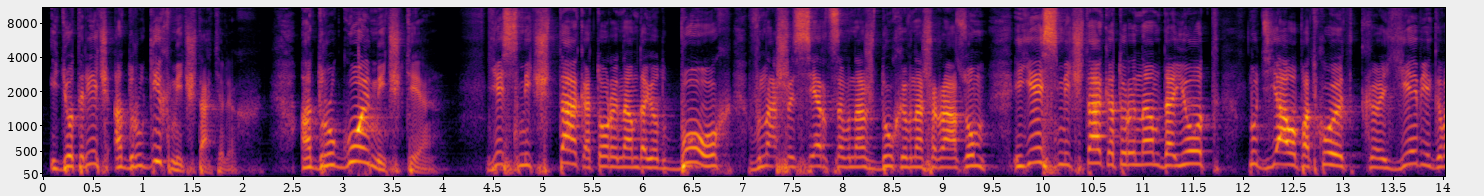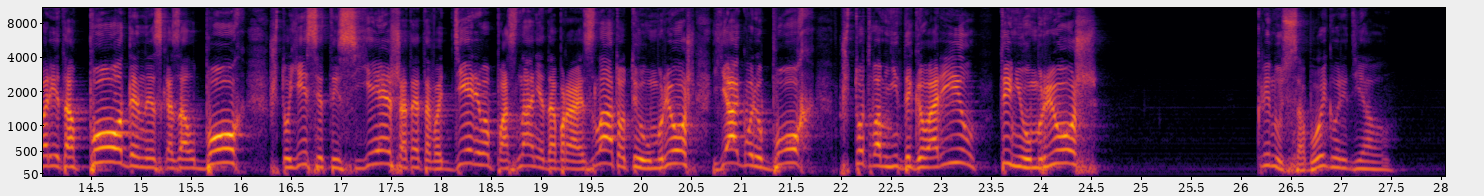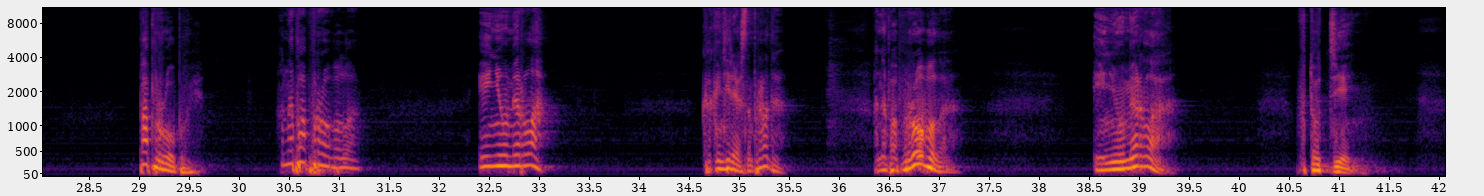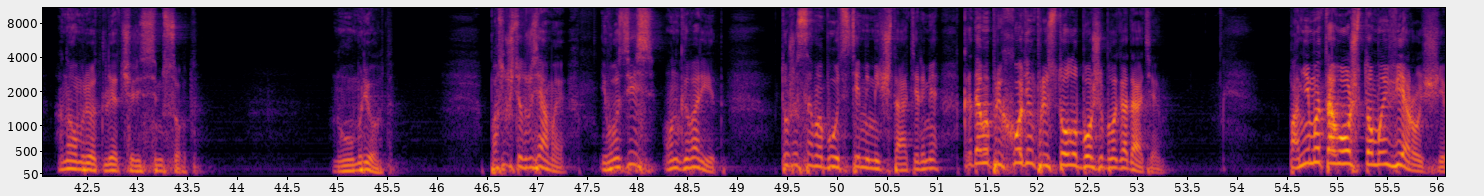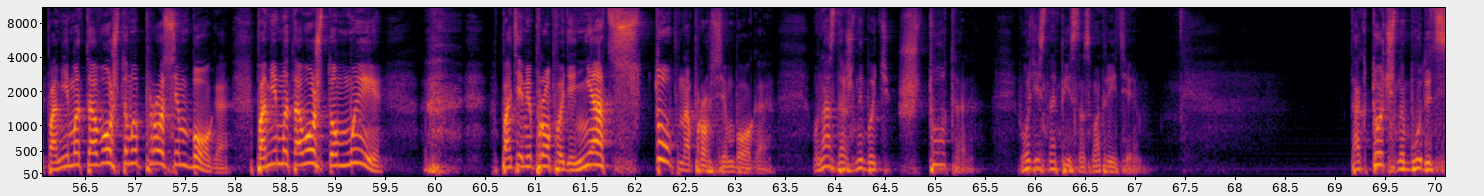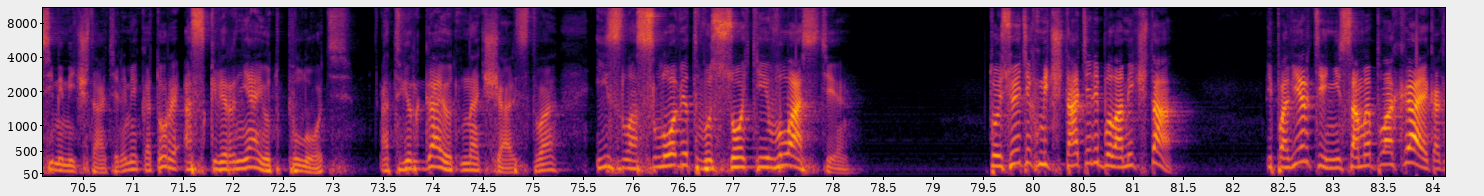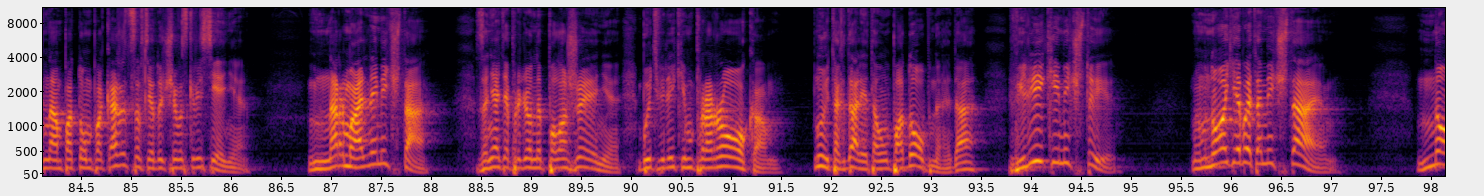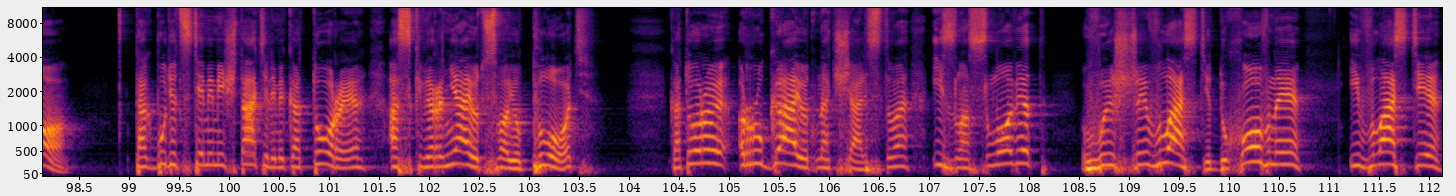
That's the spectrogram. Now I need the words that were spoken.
идет речь о других мечтателях, о другой мечте. Есть мечта, которую нам дает Бог в наше сердце, в наш дух и в наш разум. И есть мечта, которую нам дает ну, дьявол подходит к Еве и говорит, а поданный, сказал Бог, что если ты съешь от этого дерева познание добра и зла, то ты умрешь. Я говорю, Бог что-то вам не договорил, ты не умрешь. Клянусь собой, говорит дьявол. Попробуй. Она попробовала и не умерла. Как интересно, правда? Она попробовала и не умерла в тот день. Она умрет лет через 700. Но умрет. Послушайте, друзья мои, и вот здесь он говорит, то же самое будет с теми мечтателями, когда мы приходим к престолу Божьей благодати. Помимо того, что мы верующие, помимо того, что мы просим Бога, помимо того, что мы по теме проповеди неотступно просим Бога, у нас должны быть что-то. Вот здесь написано, смотрите, так точно будет с семи мечтателями, которые оскверняют плоть, отвергают начальство и злословят высокие власти. То есть у этих мечтателей была мечта. И поверьте, не самая плохая, как нам потом покажется в следующее воскресенье. Нормальная мечта. Занять определенное положение, быть великим пророком, ну и так далее и тому подобное. Да? Великие мечты. Мы многие об этом мечтаем. Но так будет с теми мечтателями, которые оскверняют свою плоть, которые ругают начальство и злословят высшие власти, духовные и власти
